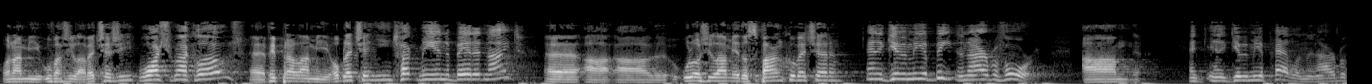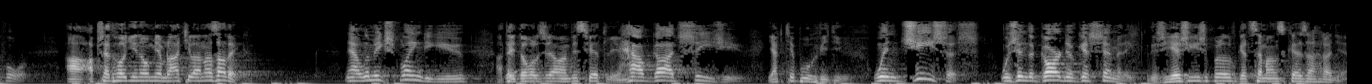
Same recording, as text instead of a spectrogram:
Ona mi uvařila večeři, washed my clothes, eh, vyprala mi oblečení tucked me into bed at night, eh, a, a uložila mě do spánku večer and had given me a beating an hour before. a, And, and had given me a paddling an hour before. a, a před hodinou mě mlátila na zadek. Now let me explain to you A teď dovol, že já vám vysvětlím, how God sees you. jak tě Bůh vidí. When Jesus was in the Garden of Gethsemane, Když Ježíš byl v Getsemanské zahradě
